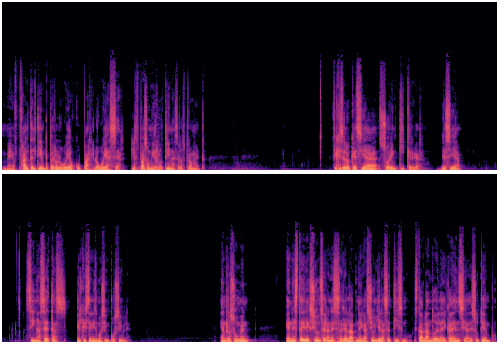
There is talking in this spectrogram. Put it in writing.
Me falta el tiempo, pero lo voy a ocupar, lo voy a hacer. Les paso mi rutina, se los prometo. Fíjese lo que decía Soren Kierkegaard. Decía, sin acetas, el cristianismo es imposible. En resumen, en esta dirección será necesaria la abnegación y el ascetismo. Está hablando de la decadencia de su tiempo.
